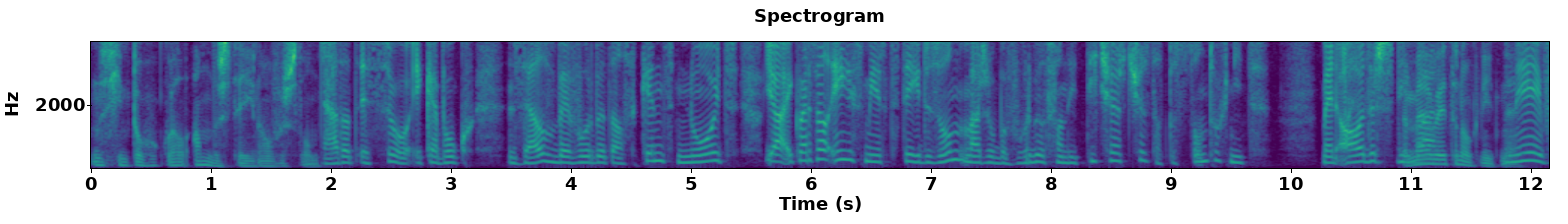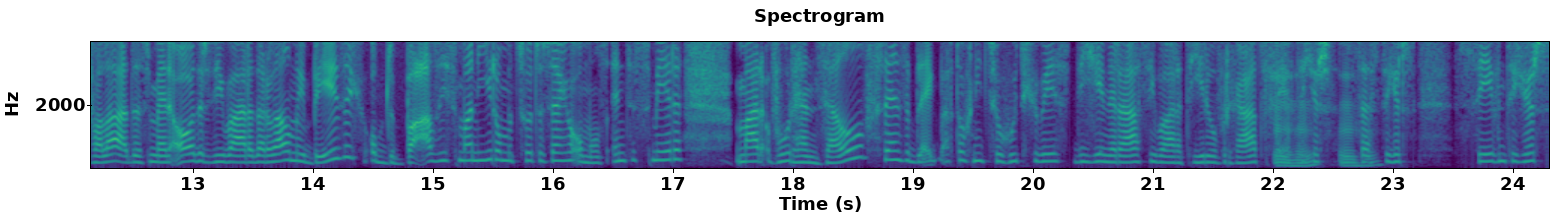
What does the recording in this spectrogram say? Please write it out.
misschien toch ook wel anders tegenover stond. Ja, dat is zo. Ik heb ook zelf bijvoorbeeld als kind nooit... Ja, ik werd wel ingesmeerd tegen de zon, maar zo bijvoorbeeld van die t-shirtjes, dat bestond toch niet? Mijn ouders... Die En mij waren... weten ook niet. Nee. Nee, voilà. Dus mijn ouders die waren daar wel mee bezig, op de basismanier, om het zo te zeggen, om ons in te smeren. Maar voor henzelf zijn ze blijkbaar toch niet zo goed geweest. Die generatie waar het hier over gaat, 50ers, 60ers, 70ers.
